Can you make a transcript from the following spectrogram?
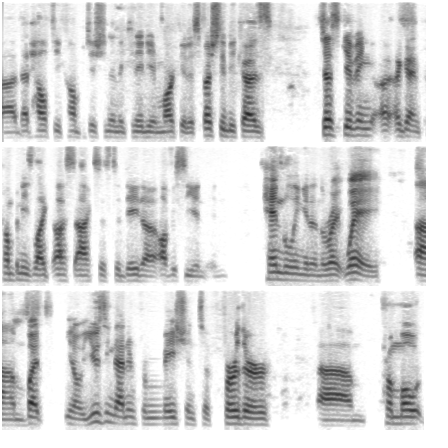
uh, that healthy competition in the Canadian market, especially because just giving uh, again companies like us access to data, obviously, and, handling it in the right way, um, but you know using that information to further um, promote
